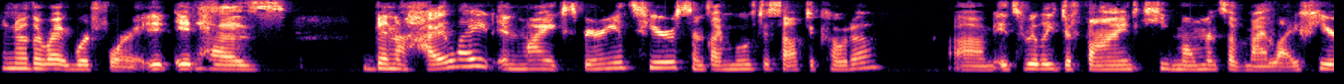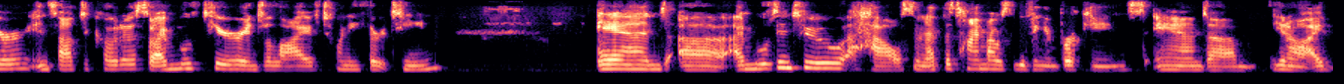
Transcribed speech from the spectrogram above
don't know the right word for it. It, it has been a highlight in my experience here since I moved to South Dakota. Um, it's really defined key moments of my life here in South Dakota. So I moved here in July of 2013. And uh, I moved into a house, and at the time I was living in Brookings. And, um, you know, I,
